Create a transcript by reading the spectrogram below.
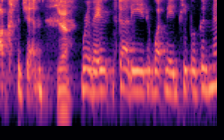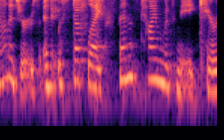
Oxygen, yeah. where they studied what made people good managers. And it was stuff like spends time with me, cares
